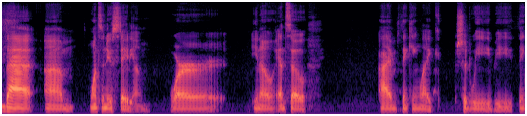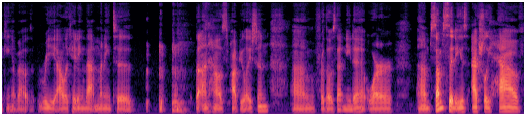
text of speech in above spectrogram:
that um, wants a new stadium or you know and so i'm thinking like should we be thinking about reallocating that money to the unhoused population um, for those that need it or um, some cities actually have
